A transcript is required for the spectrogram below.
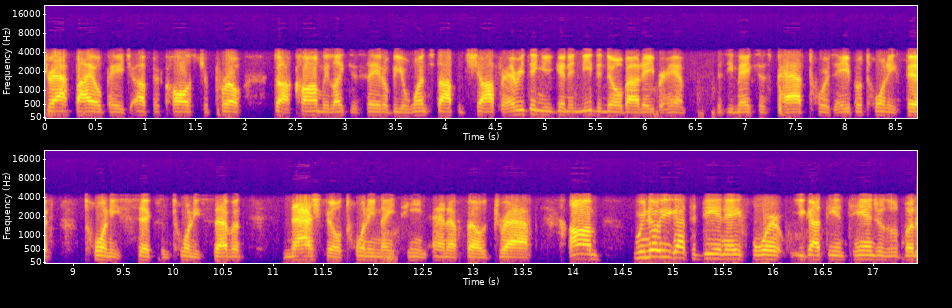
draft bio page up at College2Pro.com. We like to say it'll be a one stop shop for everything you're going to need to know about Abraham as he makes his path towards April 25th, 26th, and 27th, Nashville 2019 NFL Draft. Um, we know you got the DNA for it, you got the intangibles, but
